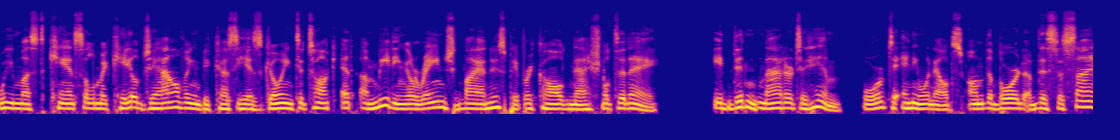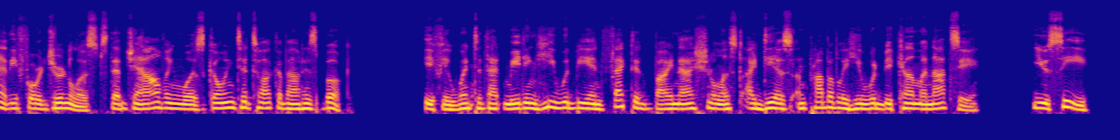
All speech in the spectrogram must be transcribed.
we must cancel Mikael Jalving because he is going to talk at a meeting arranged by a newspaper called National Today. It didn't matter to him, or to anyone else on the board of the Society for Journalists that Jalving was going to talk about his book. If he went to that meeting he would be infected by nationalist ideas and probably he would become a Nazi. You see,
